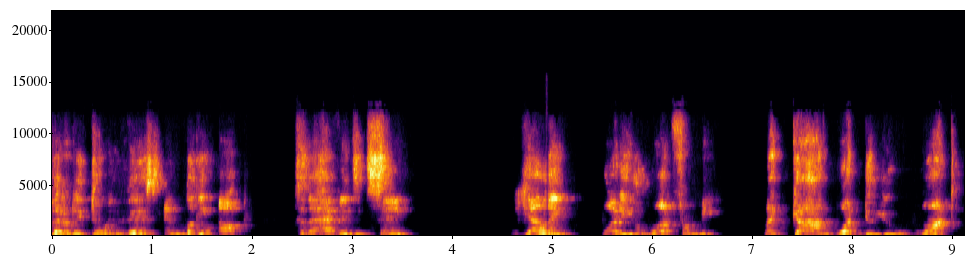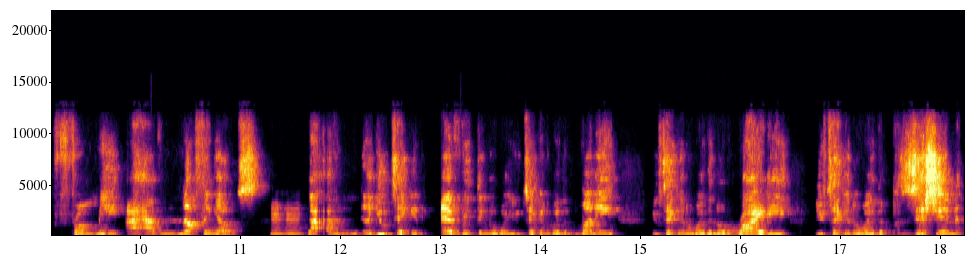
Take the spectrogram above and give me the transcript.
literally doing this and looking up to the heavens and saying, yelling, What do you want from me? Like, God, what do you want from me? I have nothing else. hmm God, you've taken everything away. You've taken away the money. You've taken away the notoriety. You've taken away the position.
